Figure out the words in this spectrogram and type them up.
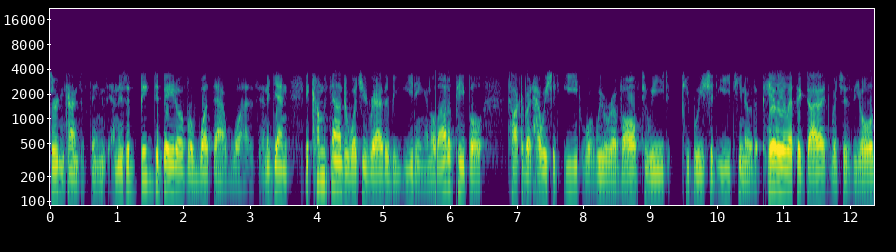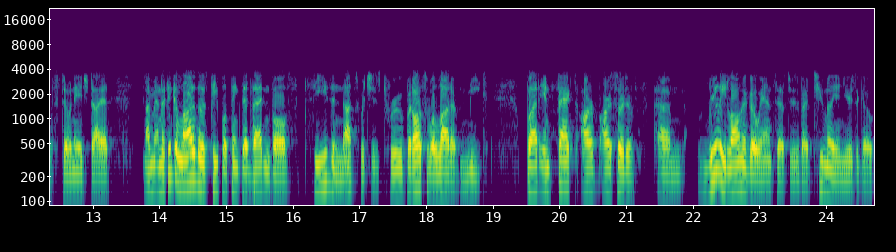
certain kinds of things. And there's a big debate over what that was. And again, it comes down to what you'd rather be eating. And a lot of people talk about how we should eat what we were evolved to eat. People, we should eat, you know, the Paleolithic diet, which is the old Stone Age diet. Um, and I think a lot of those people think that that involves seeds and nuts, which is true, but also a lot of meat. But in fact, our, our sort of um, really long ago ancestors, about two million years ago,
